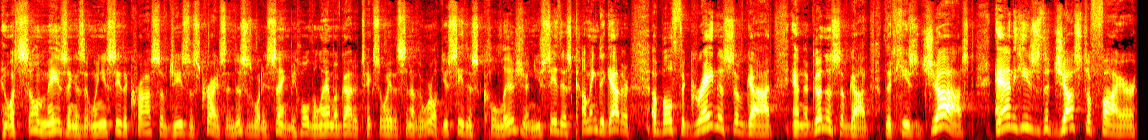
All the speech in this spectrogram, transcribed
And what's so amazing is that when you see the cross of Jesus Christ, and this is what he's saying Behold, the Lamb of God who takes away the sin of the world, you see this collision. You see this coming together of both the greatness of God and the goodness of God, that he's just and he's the justifier,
